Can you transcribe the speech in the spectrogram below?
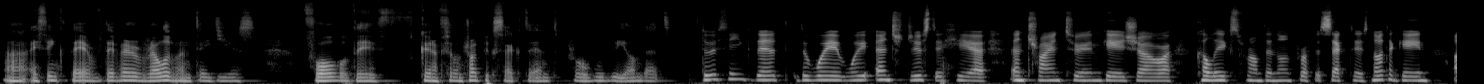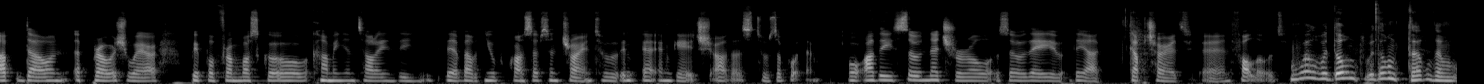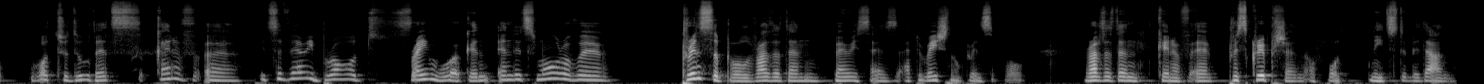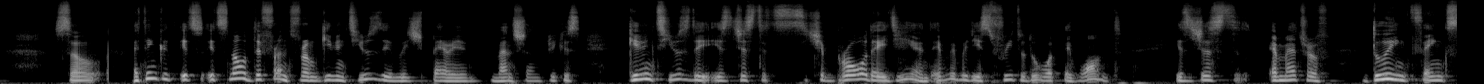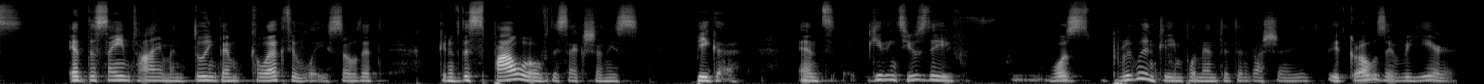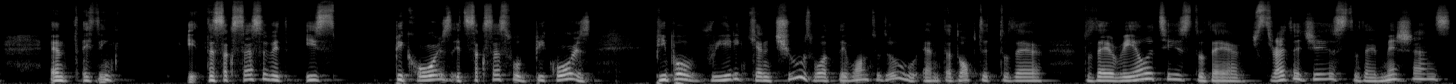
uh, I think they're they're very relevant ideas for the kind of philanthropic sector and probably beyond that. Do you think that the way we introduced it here and trying to engage our colleagues from the nonprofit sector is not again up down approach where people from Moscow coming and telling the, about new concepts and trying to in, uh, engage others to support them? Or are they so natural so they they are captured and followed? Well, we don't we don't tell them what to do. That's kind of uh, it's a very broad framework and and it's more of a principle rather than Barry says operational principle rather than kind of a prescription of what needs to be done. So I think it's it's no different from Giving Tuesday, which Barry mentioned, because Giving Tuesday is just such a broad idea, and everybody is free to do what they want. It's just a matter of doing things at the same time and doing them collectively, so that kind of this power of this action is bigger. And Giving Tuesday was brilliantly implemented in Russia. It, it grows every year. And I think it, the success of it is because it's successful because people really can choose what they want to do and adopt it to their to their realities, to their strategies, to their missions,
